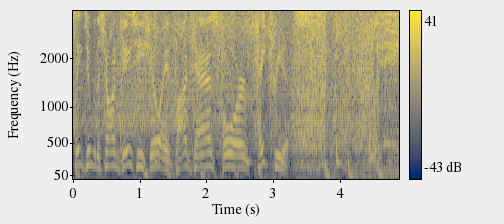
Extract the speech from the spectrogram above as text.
Stay tuned for the Sean Casey Show, a podcast for patriots.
